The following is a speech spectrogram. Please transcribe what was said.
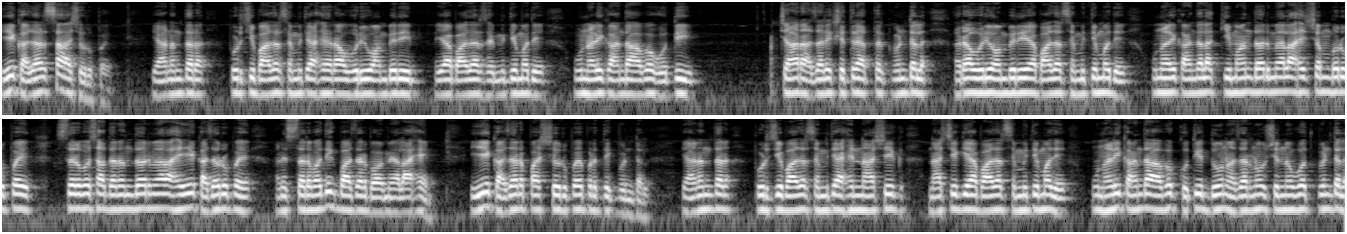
एक हजार सहाशे रुपये. यानंतर पुढची बाजार समिती आहे राहुरी वांबेरी. या बाजार समितीमध्ये उन्हाळी कांदा आवक होती चार हजार एकशे त्र्याहत्तर क्विंटल राहुरी वांबेरी या बाजार समितीमध्ये उन्हाळी कांद्याला किमान दर मिळाला आहे शंभर रुपये सर्वसाधारण दर मिळाला आहे एक हजार रुपये आणि सर्वाधिक बाजारभाव मिळाला आहे एक हजार पाचशे रुपये प्रति क्विंटल. यानंतर पुढची बाजार समिती आहे नाशिक. नाशिक या बाजार समितीमध्ये उन्हाळी कांदा आवक होती दोन हजार नऊशे नव्वद क्विंटल.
